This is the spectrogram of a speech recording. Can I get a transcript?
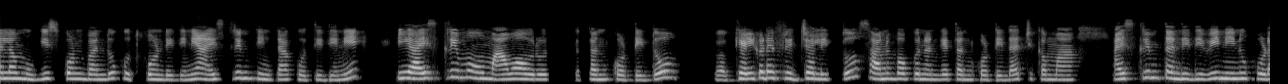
ಎಲ್ಲ ಮುಗಿಸ್ಕೊಂಡ್ ಬಂದು ಕುತ್ಕೊಂಡಿದೀನಿ ಐಸ್ ಕ್ರೀಮ್ ತಿಂತಾ ಕೂತಿದೀನಿ ಈ ಐಸ್ ಕ್ರೀಮು ಮಾವ ಅವರು ತಂದ್ ಕೊಟ್ಟಿದ್ದು ಕೆಳಗಡೆ ಫ್ರಿಜ್ ಅಲ್ಲಿ ಇತ್ತು. ಸಾನು ಬಾಬು ನನ್ಗೆ ತಂದು ಕೊಟ್ಟಿದ್ದ ಚಿಕ್ಕಮ್ಮ ಐಸ್ ಕ್ರೀಮ್ ತಂದಿದೀವಿ ನೀನು ಕೂಡ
